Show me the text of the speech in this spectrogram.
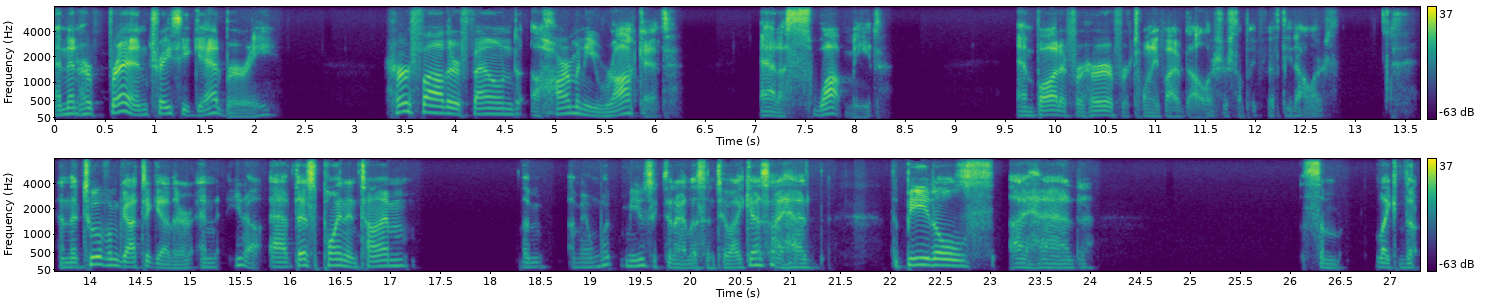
And then her friend, Tracy Gadbury, her father found a Harmony Rocket at a swap meet and bought it for her for $25 or something, $50. And the two of them got together. And, you know, at this point in time, the, I mean, what music did I listen to? I guess I had the Beatles, I had some like the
